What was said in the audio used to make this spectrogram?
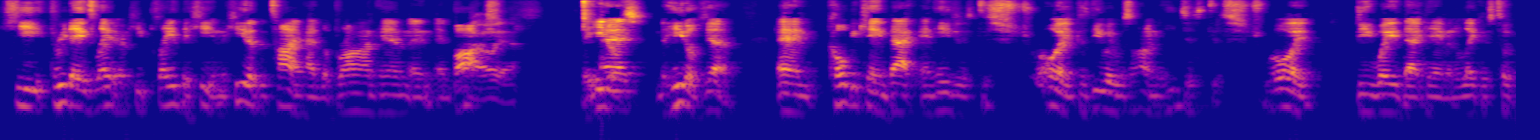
he three days later he played the Heat, and the Heat at the time had LeBron, him, and and Bosh. Oh yeah. The Heatles. The Heatles, yeah. And Kobe came back and he just destroyed because D Wade was on him. And he just destroyed D Wade that game, and the Lakers took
